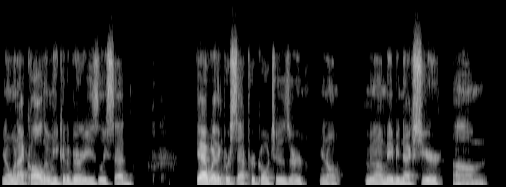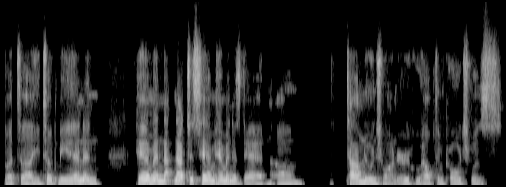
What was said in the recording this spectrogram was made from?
you know, when I called him, he could have very easily said, yeah, well, I think we're set for coaches or, you know, maybe next year. Um, but uh, he took me in and him and not, not just him, him and his dad, um, Tom Neuenschwander, who helped him coach was,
